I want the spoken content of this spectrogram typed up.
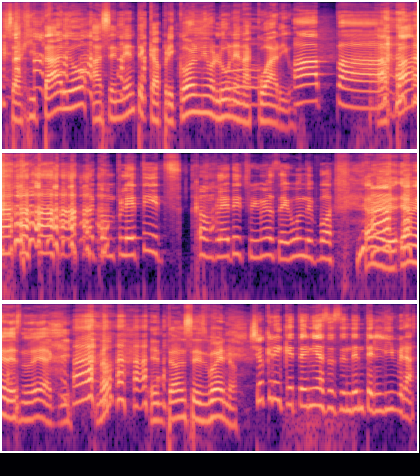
Sagitario, ascendente Capricornio, Luna en Acuario. ¡Apa! Apa. Completits. Completits, primero, segundo y post. Ya me, ya me desnudé aquí, ¿no? Entonces, bueno. Yo creí que tenías ascendente en Libra,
